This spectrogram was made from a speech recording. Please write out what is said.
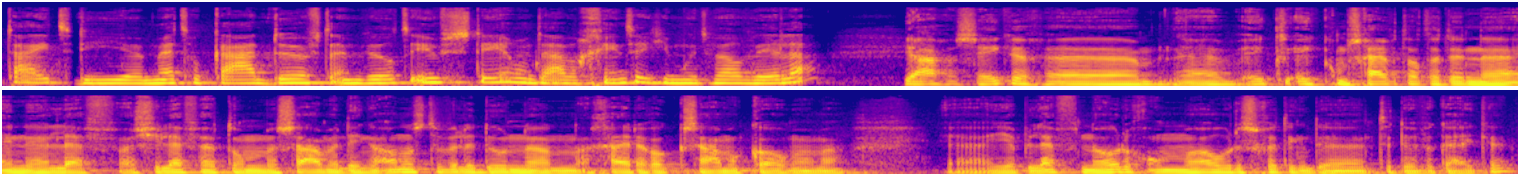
Tijd die je met elkaar durft en wilt investeren. Want daar begint het. Je moet wel willen. Ja, zeker. Eh, eh, ik, ik omschrijf het altijd in, eh, in lef. Als je lef hebt om samen dingen anders te willen doen, dan ga je er ook samen komen. Maar je hebt lef nodig om over de schutting de- te durven kijken.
